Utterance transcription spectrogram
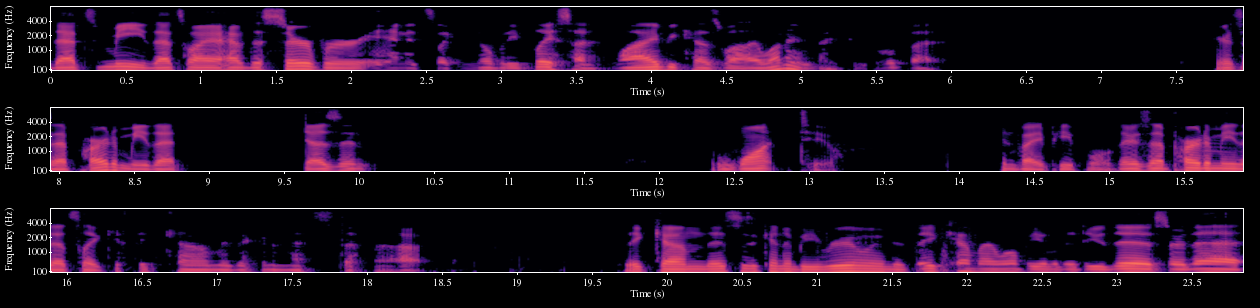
that's me. That's why I have this server and it's like nobody plays on it. Why? Because well, I want to invite people, but there's that part of me that doesn't want to invite people. There's that part of me that's like, if they come, they're gonna mess stuff up. If they come, this is gonna be ruined. If they come, I won't be able to do this or that.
